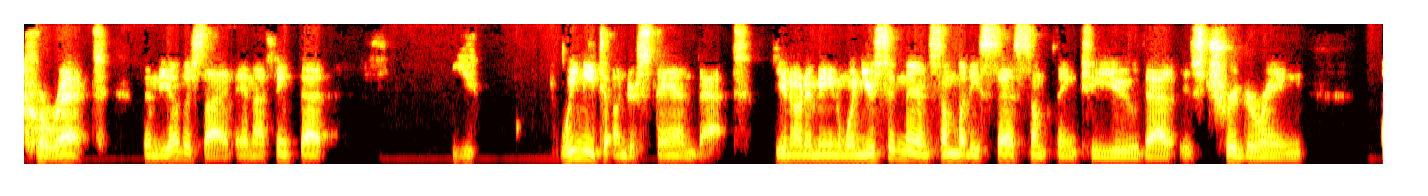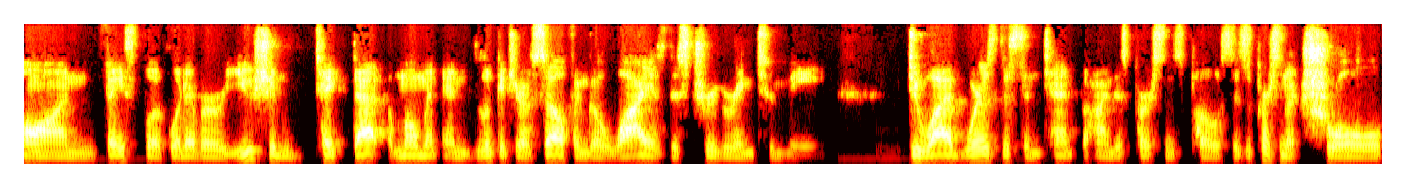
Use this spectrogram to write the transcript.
correct than the other side, and I think that you we need to understand that. You know what I mean? When you're sitting there and somebody says something to you that is triggering on Facebook, whatever, you should take that a moment and look at yourself and go, why is this triggering to me? Do I, where's this intent behind this person's post? Is this person a troll?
